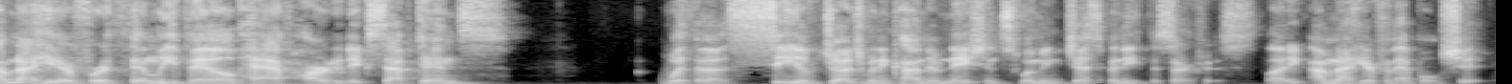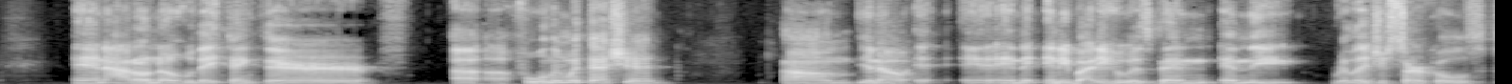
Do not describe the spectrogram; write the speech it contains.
I'm not here for thinly veiled, half-hearted acceptance with a sea of judgment and condemnation swimming just beneath the surface. Like I'm not here for that bullshit. And I don't know who they think they're uh, uh, fooling with that shit. Um, you know, and anybody who has been in the religious circles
